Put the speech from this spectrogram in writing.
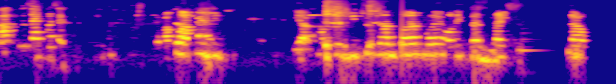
বাকি দেখা যাক। আপনি আপনি লিচু দান করার পরে অনেক website টা অনেক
